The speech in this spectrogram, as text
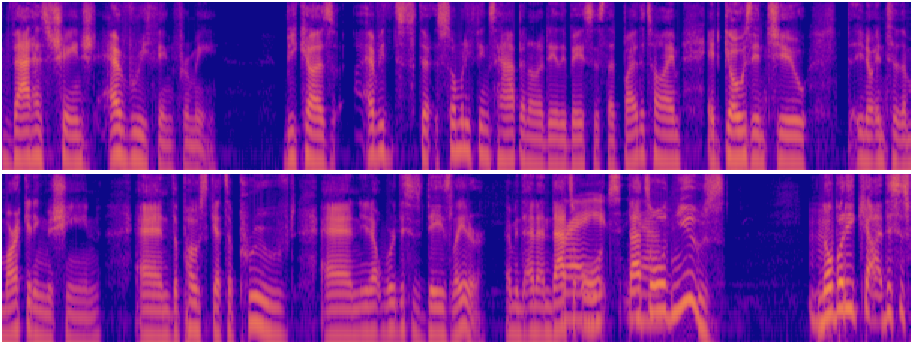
that has changed everything for me because every so many things happen on a daily basis that by the time it goes into you know into the marketing machine and the post gets approved and you know we're, this is days later i mean and, and that's right. old that's yeah. old news mm-hmm. nobody this is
